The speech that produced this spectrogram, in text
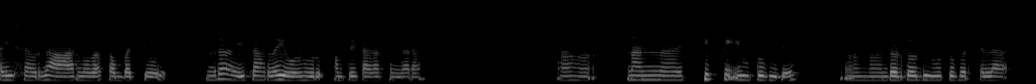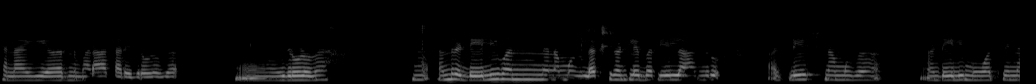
ಐದು ಸಾವಿರದ ಆರುನೂರ ತೊಂಬತ್ತೇಳು. ಅಂದ್ರೆ ಐದು ಸಾವಿರದ ಏಳ್ನೂರು ಕಂಪ್ಲೀಟ್ ಆಗಕ್ಕೆ ಬಂದಾರ. ನನ್ನ ಚಿಕ್ಕ ಯೂಟ್ಯೂಬ್ ಇದೆ. ದೊಡ್ಡ ದೊಡ್ಡ ಯೂಟ್ಯೂಬರ್ಸ್ ಎಲ್ಲ ಚೆನ್ನಾಗಿ ಅರ್ನ್ ಮಾಡಾತಾರ ಇದ್ರೊಳಗೆ. ಇದ್ರೊಳಗೆ ಅಂದ್ರೆ ಡೈಲಿ ಒಂದು ನಮಗೆ ಲಕ್ಷ ಗಂಟ್ಲೆ ಬರಲಿಲ್ಲ ಅಂದರೂ ಅಟ್ಲೀಸ್ಟ್ ನಮ್ಗೆ ಡೈಲಿ ಮೂವತ್ತರಿಂದ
